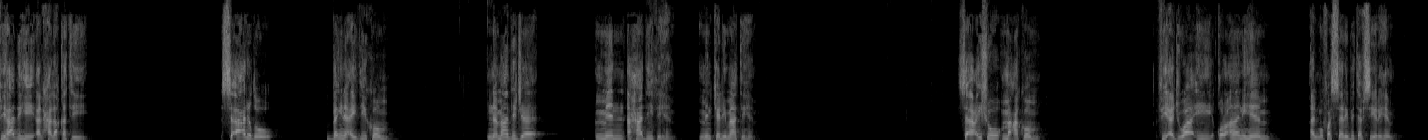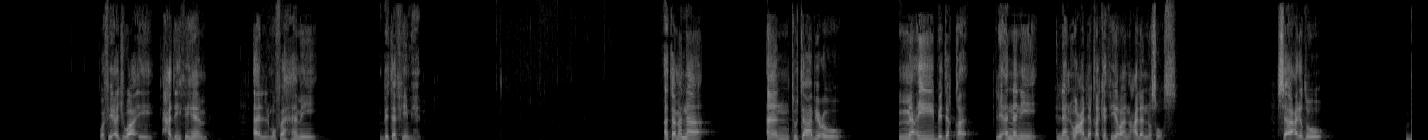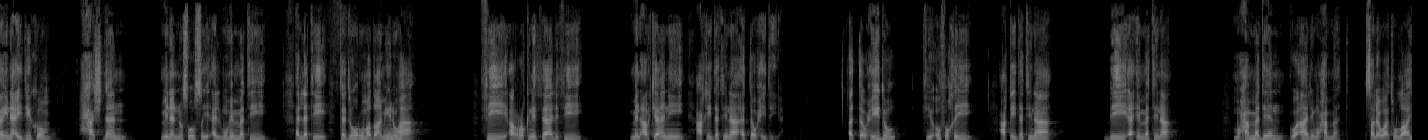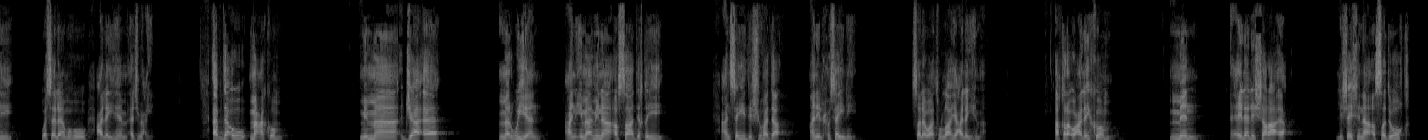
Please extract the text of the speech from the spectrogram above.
في هذه الحلقة سأعرض بين أيديكم نماذج من أحاديثهم من كلماتهم. سأعيش معكم في أجواء قرآنهم المفسر بتفسيرهم. وفي أجواء حديثهم المفهم بتفهيمهم. أتمنى أن تتابعوا معي بدقة لأنني لن أعلق كثيرا على النصوص. سأعرض بين أيديكم حشدا من النصوص المهمة التي تدور مضامينها في الركن الثالث من أركان عقيدتنا التوحيدية. التوحيد في أفق عقيدتنا بأئمتنا محمد وآل محمد صلوات الله وسلامه عليهم أجمعين. أبدأ معكم مما جاء مرويا عن إمامنا الصادق عن سيد الشهداء عن الحسين صلوات الله عليهما. أقرأ عليكم من علل الشرائع لشيخنا الصدوق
